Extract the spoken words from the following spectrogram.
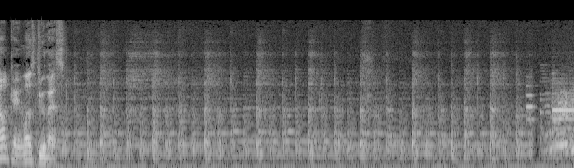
Okay, let's do this. Ready?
